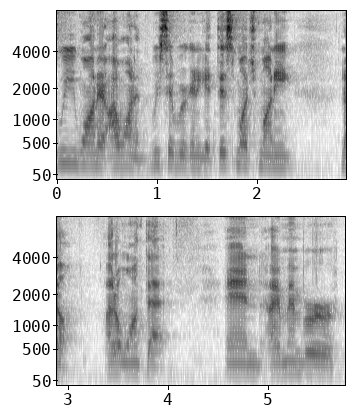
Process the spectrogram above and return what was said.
we wanted, I wanted, we said we were going to get this much money. No, I don't want that. And I remember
